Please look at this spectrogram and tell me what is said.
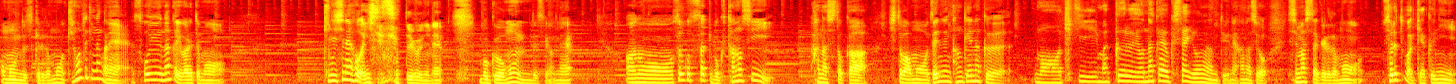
思うんですけれども基本的になんかねそういう何か言われても気にしない方がいいですよっていう風にね僕思うんですよね。あのー、それこそさっき僕楽しい話とか人はもう全然関係なくもう聞きまくるよ仲良くしたいよなんていうね話をしましたけれどもそれとは逆に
